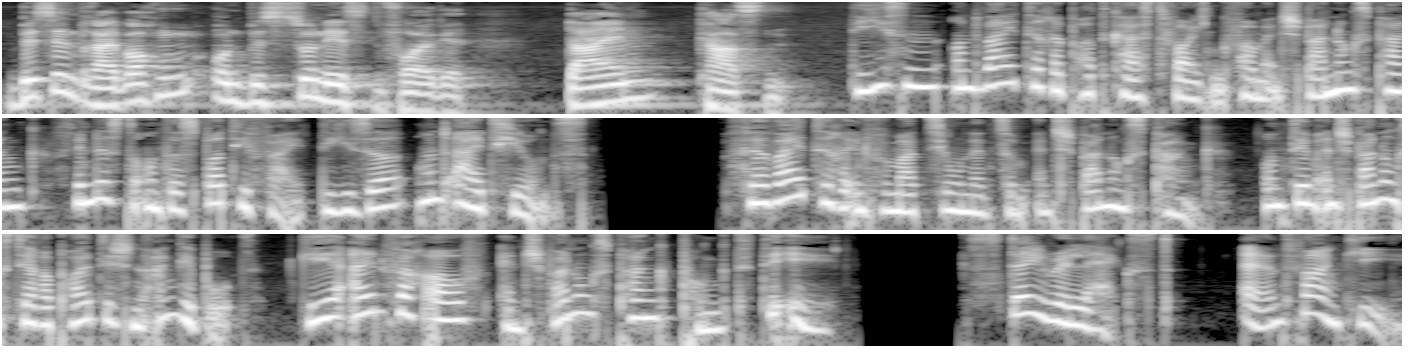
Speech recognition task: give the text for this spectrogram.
Bis in drei Wochen und bis zur nächsten Folge. Dein Carsten. Diesen und weitere Podcast-Folgen vom Entspannungspunk findest du unter Spotify, Deezer und iTunes. Für weitere Informationen zum Entspannungspunk und dem entspannungstherapeutischen Angebot gehe einfach auf entspannungspunk.de. Stay relaxed and funky.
